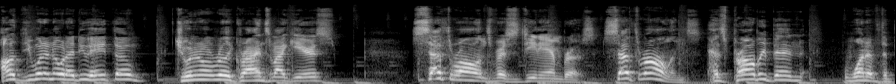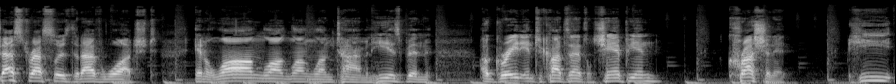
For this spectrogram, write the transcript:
Do you want to know what I do hate though? Do you know what really grinds my gears? Seth Rollins versus Dean Ambrose. Seth Rollins has probably been one of the best wrestlers that I've watched in a long, long, long, long time. And he has been a great intercontinental champion, crushing it he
